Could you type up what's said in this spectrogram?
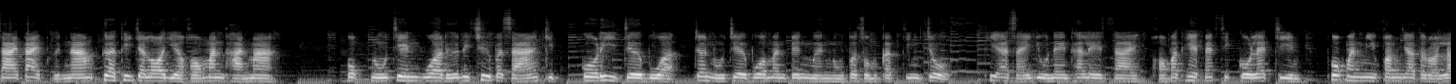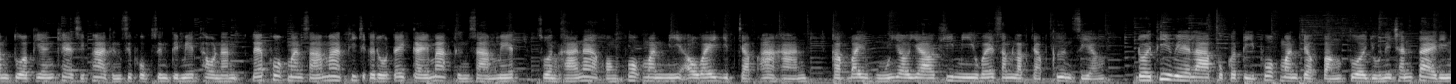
ทรายใต้ผืนน้ำเพื่อที่จะรอเหยื่อของมันผ่านมา 6. หนูเจนบัวหรือในชื่อภาษาอังกฤษโกรี่เจอบัว เจ้าหนูเจอบัวมันเป็นเหมือนหนูผสมกับจิงโจ้ที่อาศัยอยู่ในทะเลทรายของประเทศเม็กซิโกและจีน พวกมันมีความยาวตลอดลำตัวเพียงแค่ 15-16 เซนติเมตรเท่านั้น และพวกมันสามารถที่จะกระโดดได้ไกลมากถึง 3 เมตร ส่วนขาหน้าของพวกมันมีเอาไว้หยิบจับอาหาร กับใบหูยาวๆ ที่มีไว้สำหรับจับคลื่นเสียง โดยที่เวลาปกติพวกมันจะฝังตัวอยู่ในชั้นใต้ดิน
